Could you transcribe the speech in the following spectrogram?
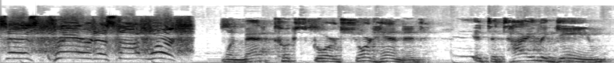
Says prayer does not work? when Matt Cooke scored shorthanded it, to tie the game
